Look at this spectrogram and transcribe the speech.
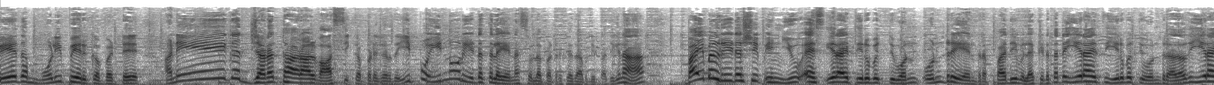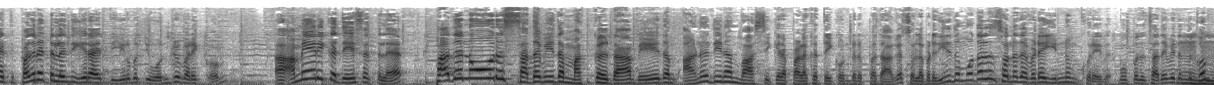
வேதம் மொழிபெயர்க்கப்பட்டு அநேக ஜனத்தாரால் வாசிக்கப்படுகிறது. இப்போ இன்னொரு இடத்துல என்ன சொல்லப்பட்டிருக்குது அப்படின்னு பார்த்தீங்கன்னா பைபிள் ரீடர்ஷிப் இன் யூஎஸ் ஈராயிரத்தி இருபத்தி ஒன் ஒன்று என்ற பதிவில் கிட்டத்தட்ட ஈராயிரத்தி இருபத்தி ஒன்று அதாவது ஈராயிரத்தி பதினெட்டுல இருந்து ஈராயிரத்தி இருபத்தி ஒன்று வரைக்கும் அமெரிக்க தேசத்தில் பதினோரு சதவீத மக்கள் தான் வேதம் அனுதினம் வாசிக்கிற பழக்கத்தை கொண்டிருப்பதாக சொல்லப்படுது. இது முதல் சொன்னதை விட இன்னும் குறைவு. முப்பது சதவீதத்துக்கும்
